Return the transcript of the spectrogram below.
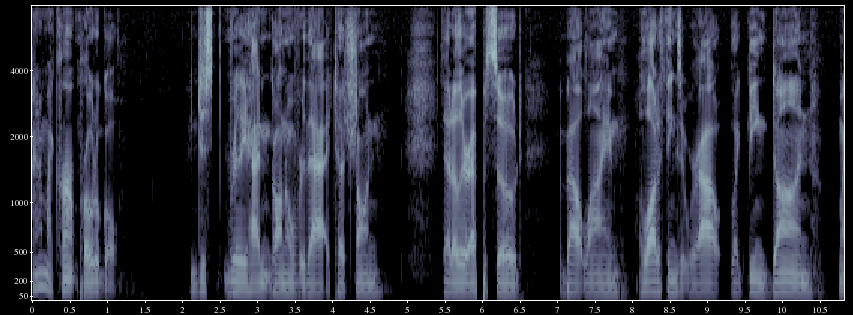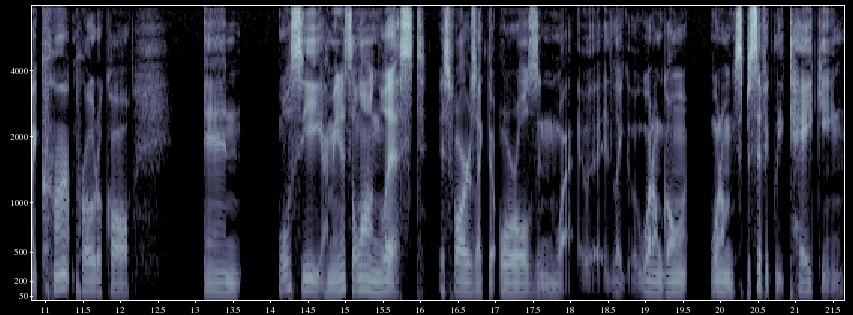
kind of my current protocol. I just really hadn't gone over that. I touched on that other episode about Lyme, a lot of things that were out like being done. My current protocol and we'll see. I mean, it's a long list as far as like the orals and what like what I'm going what I'm specifically taking.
